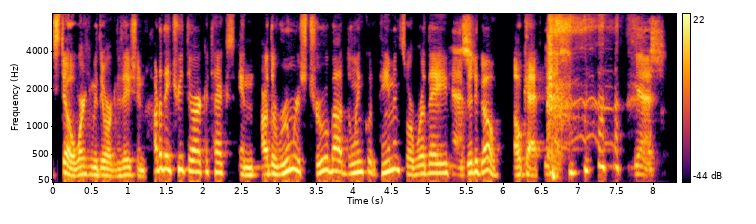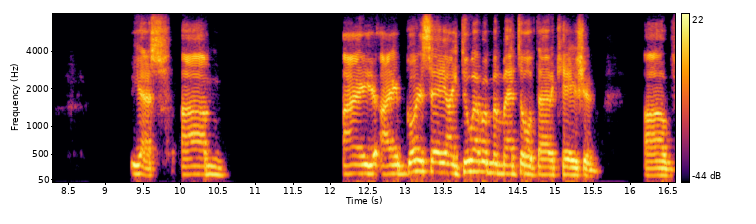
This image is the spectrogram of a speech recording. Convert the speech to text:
still working with the organization, how do they treat their architects? And are the rumors true about delinquent payments or were they yes. good to go? Okay. Yes. yes. yes. Um, I, I'm going to say I do have a memento of that occasion. Of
